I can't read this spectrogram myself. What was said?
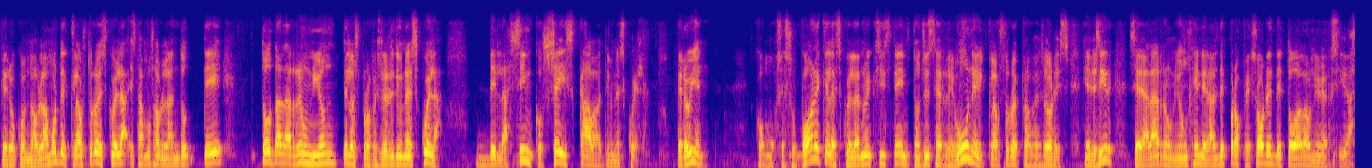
Pero cuando hablamos del claustro de escuela, estamos hablando de toda la reunión de los profesores de una escuela, de las cinco o seis cabas de una escuela. Pero bien, como se supone que la escuela no existe, entonces se reúne el claustro de profesores, es decir, se da la reunión general de profesores de toda la universidad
